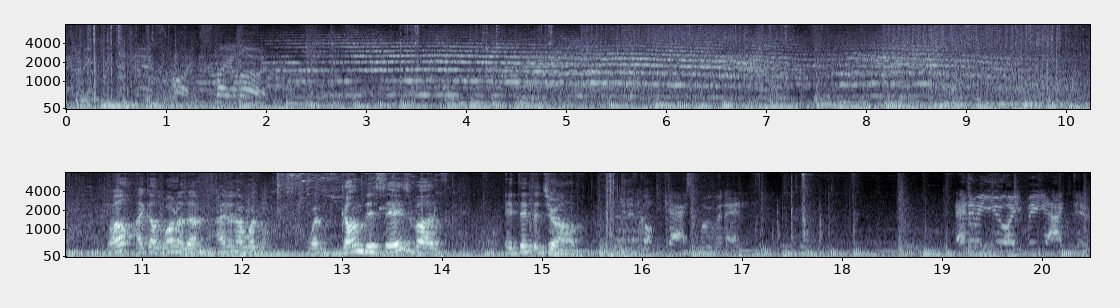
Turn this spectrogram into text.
Enemy precision airstrike. Stay alert. Well, I got one of them. I don't know what what gun this is, but it did the job. We've got gas moving in. Enemy UAV active.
